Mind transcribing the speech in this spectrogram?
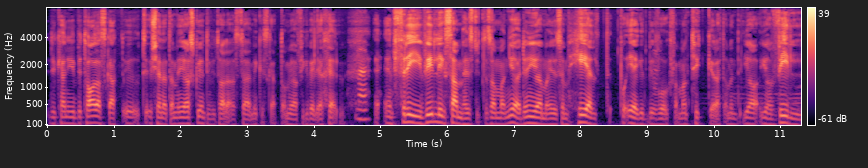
Du kan ju betala skatt och känna att men jag skulle inte betala så här mycket skatt om jag fick välja själv. Nej. En frivillig samhällsnytta som man gör, den gör man ju som helt på eget bevåg för att man tycker att men, jag, jag vill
